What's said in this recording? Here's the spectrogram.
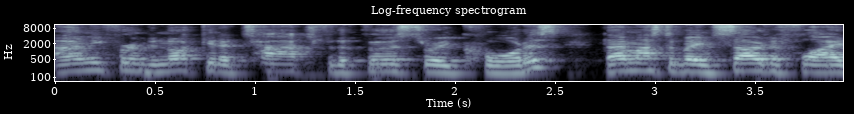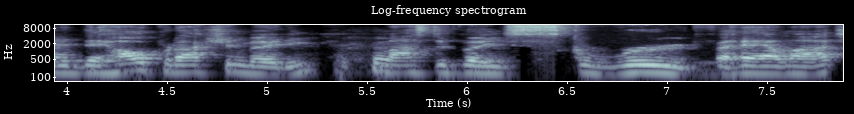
only for him to not get a touch for the first three quarters. They must have been so deflated. Their whole production meeting must have been screwed for how much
